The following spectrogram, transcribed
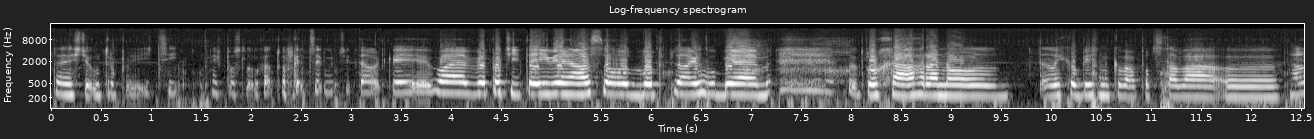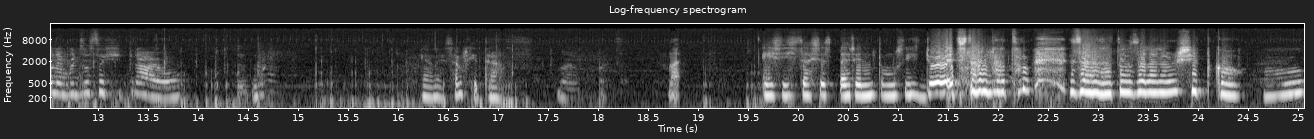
to je ještě utrpějící, než poslouchat o keci učitelky, moje vypočítej vynásob, obsah objem, plochá hrano, lichoběžníková podstava, uh, Hele, nebuď zase chytrá, jo? já nejsem chytrá. Ne, vůbec. Ježíš, za 6 vteřin to musíš dojet tam na tu, za, za tou zelenou šipkou. Uh,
